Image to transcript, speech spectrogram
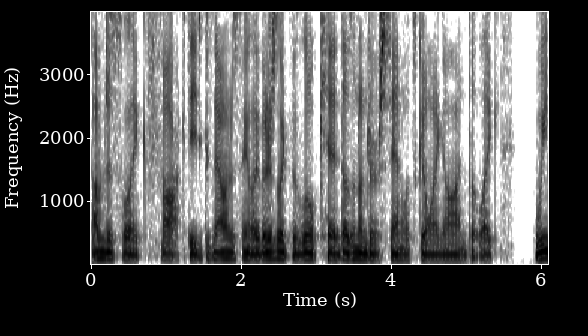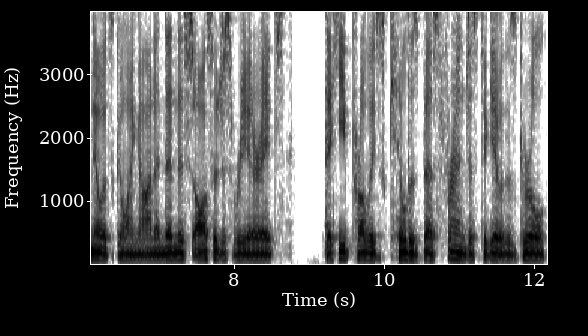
I'm just like fuck dude. Because now I'm just thinking like there's like this little kid doesn't understand what's going on but like we know what's going on. And then this also just reiterates that he probably just killed his best friend just to get with this girl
